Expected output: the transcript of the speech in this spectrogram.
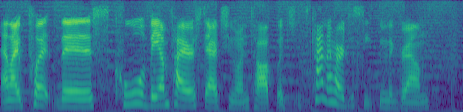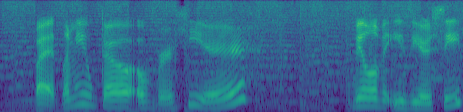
and I put this cool vampire statue on top, which it's kind of hard to see from the ground. But let me go over here. Be a little bit easier to see.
